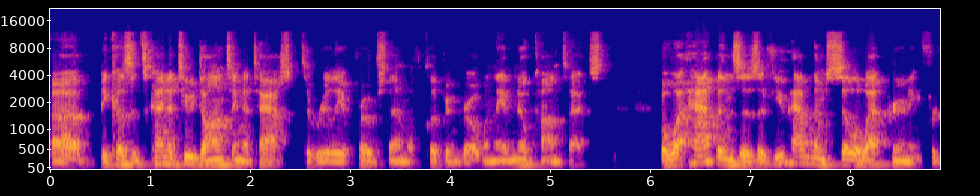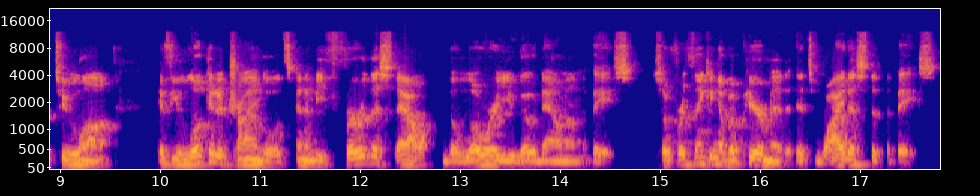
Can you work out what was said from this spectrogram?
uh, because it's kind of too daunting a task to really approach them with clip and grow when they have no context. But what happens is if you have them silhouette pruning for too long, if you look at a triangle, it's going to be furthest out the lower you go down on the base. So if we're thinking of a pyramid, it's widest at the base,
